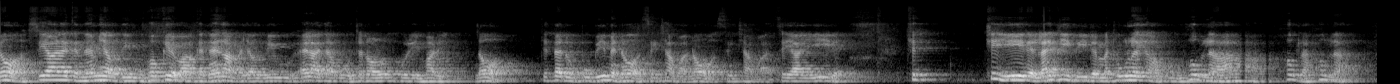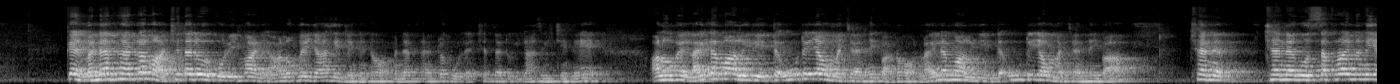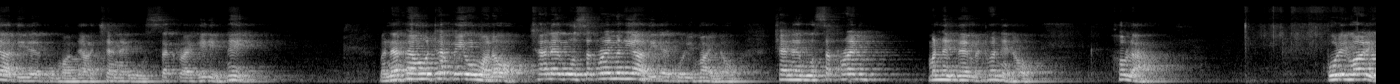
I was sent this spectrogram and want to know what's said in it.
နော်ဆရာလည်းကနန်းမရောက်သေးဘူးဟုတ်ကဲ့ပါကနန်းကမရောက်သေးဘူးအဲ့လာကြောင့်မို့ကျွန်တော်တို့ကိုရီမာတွေနော်ချက်သက်တို့ပူပေးမယ်နော်စိတ်ချပါနော်စိတ်ချပါဆရာကြီးတဲ့ချစ်ချစ်ရေးတဲ့လိုက်ကြည့်ပြီးတယ်မထိုးလိုက်ရဘူးဟုတ်လားဟုတ်လားဟုတ်လားကဲမနက်ဖြန်အတွက်မှာချစ်သက်တို့ကိုရီမတွေအားလုံးပဲရစီခြင်းတယ်တော့မနက်ဖြန်အတွက်ကိုလည်းချစ်သက်တို့ရစီခြင်းတယ်အားလုံးပဲ live လက်မလေးတွေတဦးတစ်ယောက်မကြံနေပါတော့ live လက်မလေးတွေတဦးတစ်ယောက်မကြံနေပါ channel channel ကို subscribe မလုပ်ရသေးတဲ့ပုံမှန်များ channel ကို subscribe လေးတွေနှိပ်မနက်ဖြန်ကိုထပ်ပေးအောင်ပါတော့ channel ကို subscribe မလုပ်ရသေးတဲ့ကိုရီမတွေနော် channel ကို subscribe မနှိပ်ပဲမထွက်နဲ့တော့ဟုတ်လားကိုရီမတွေ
